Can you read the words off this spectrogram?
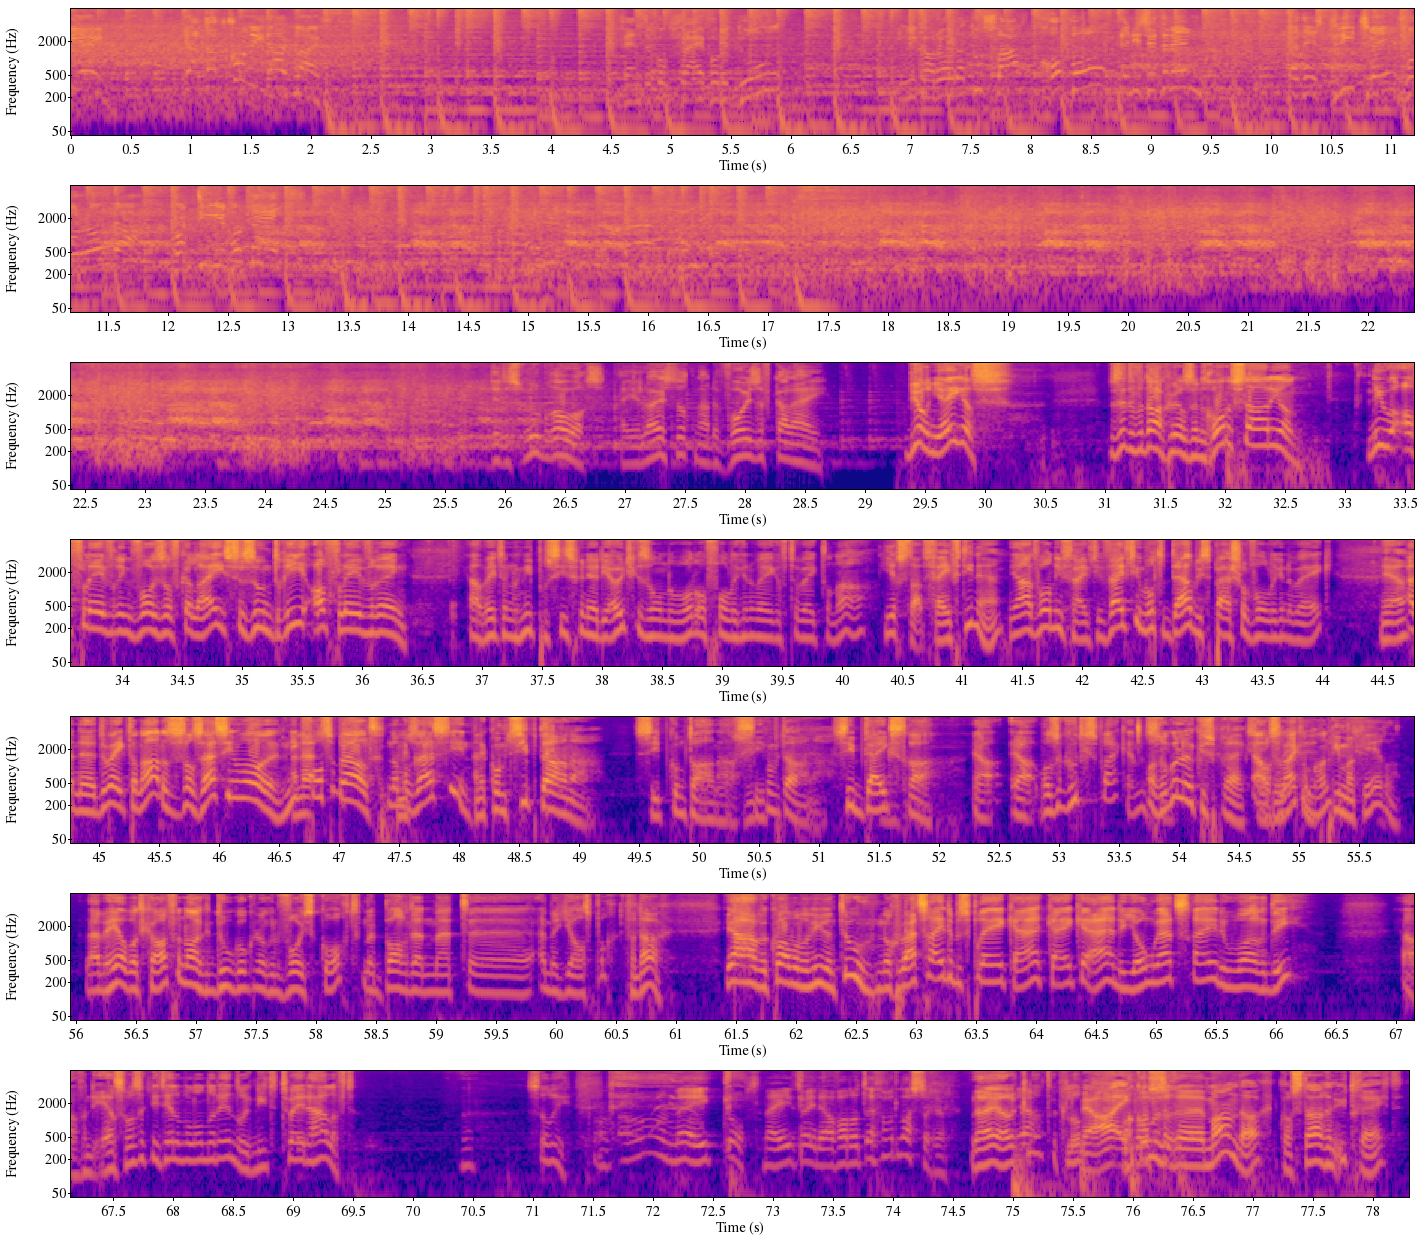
Ja, dat kon niet uitblijven. Vente komt vrij voor het doel. Kan Roda toeslaan. Goppel en die zit erin. Het is 3-2 voor Roda. Kwartier voor tijd. Dit is Roel Brouwers en je luistert naar The Voice of Calais. Bjorn Jegers. We zitten vandaag weer eens in het Rode Stadion. Nieuwe aflevering Voice of Calais, seizoen 3, aflevering. Ja, we weten nog niet precies wanneer die uitgezonden wordt, of volgende week of de week daarna. Hier staat 15, hè? Ja, het wordt niet 15. 15 wordt de derby special volgende week. Ja. En eh, de week daarna, dus het zal 16 worden. Nick eh, Vossenbelt, nummer 16. En dan komt Siep daarna. Siep komt daarna. Siep Siep, komt daarna. Siep Dijkstra. Ja, ja, was een goed gesprek. Hè, was ook een leuk gesprek. Ja, was lekker, man. Prima kerel. We hebben heel wat gehad. Vandaag doe ik ook nog een voice kort met Bart en met, eh, en met Jasper. Vandaag. Ja, we kwamen er niet aan toe. Nog wedstrijden bespreken, hè? kijken, hè? de jongwedstrijden, hoe waren die? Ja, van de eerste was ik niet helemaal onder de indruk, niet de tweede helft. Sorry. Oh, nee, klopt. Nee, de tweede helft hadden we het even wat lastiger. Nee, ja, dat Ja. klopt, dat klopt. Ja, ik Maar was er eh, maandag. Ik was daar in Utrecht.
